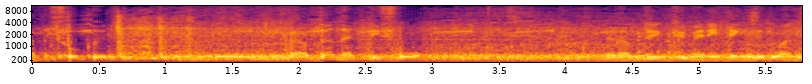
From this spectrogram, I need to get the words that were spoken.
it's all good. I've done that before. And I'm doing too many things at once.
